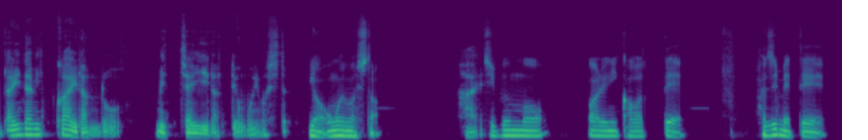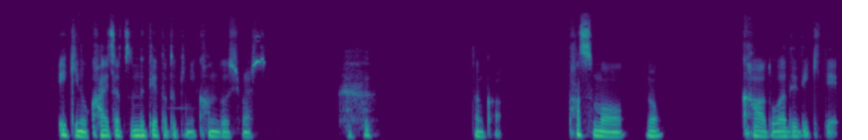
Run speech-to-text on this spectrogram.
ダイナミックアイランドめっちゃいいなって思いました。いや、思いました。はい。自分もあれに変わって、初めて駅の改札抜けた時に感動しました。なんか、パスモのカードが出てきて、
